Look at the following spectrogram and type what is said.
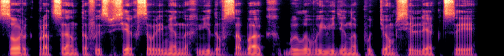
40% из всех современных видов собак было выведено путем селекции.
